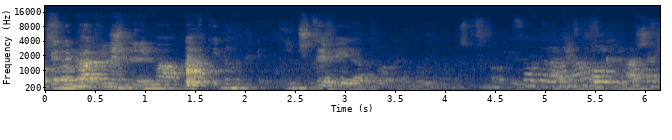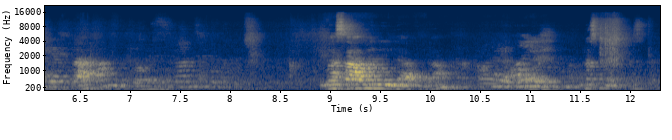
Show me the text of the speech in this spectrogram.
Չէ նկատում եմ հիմա նախկինում ինչ եք։ Սովորաբար աշակերտական Հիմա սա ավելի լավ, հա։ Նստեք, նստեք։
